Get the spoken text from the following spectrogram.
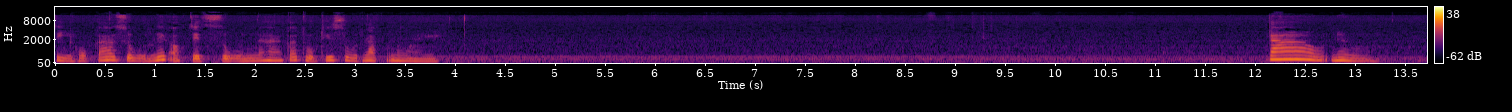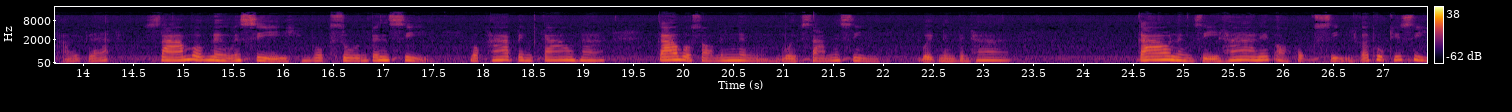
สี่หกเก้าศูนย์เลขออกเจ็ดศูนย์นะคะ ก็ถูกที่ศูนย์หลักหน่วย เก้าหนึ่งเอาอีกแล้วสามบวกหนึ่งเป็นสี่บวกศูนย์เป็นสี่บวกห้าเป็นเก้านะเก้าบวกสองเป็นหนึ่งบวกสามเป็นสี่บวกหนึ่งเป็นห้า เก้าหนึ่งสี่ห้าเลขออกหกสี่ก็ถูกที่สี่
